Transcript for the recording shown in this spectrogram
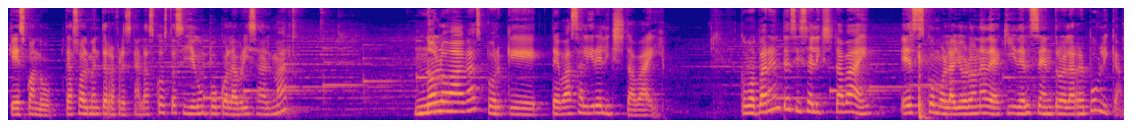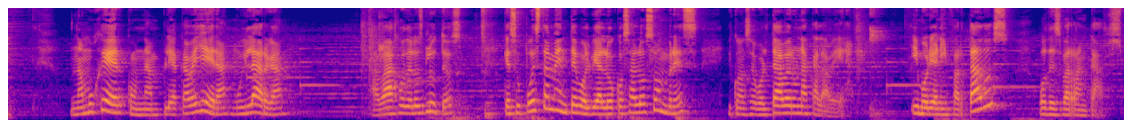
que es cuando casualmente refrescan las costas y llega un poco la brisa al mar? No lo hagas porque te va a salir el Ixtabay. Como paréntesis, el Ixtabay es como la llorona de aquí del centro de la República. Una mujer con amplia cabellera, muy larga, abajo de los glúteos, que supuestamente volvía locos a los hombres y cuando se volteaba era una calavera. Y morían infartados o desbarrancados.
